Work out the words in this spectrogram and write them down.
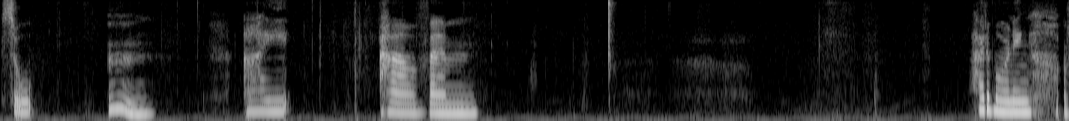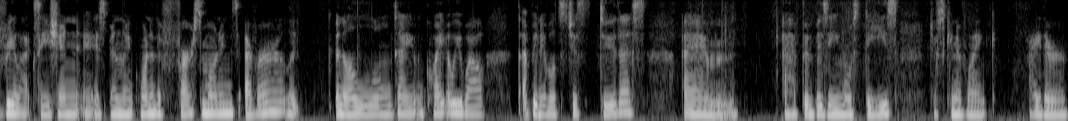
So, hmm, I have um had a morning of relaxation. It has been like one of the first mornings ever, like in a long time, and quite a wee while that I've been able to just do this. Um, I have been busy most days, just kind of like either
